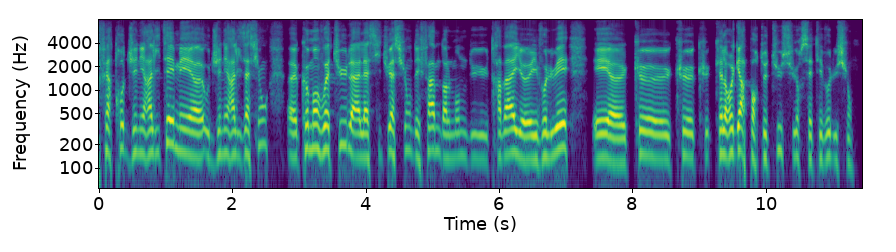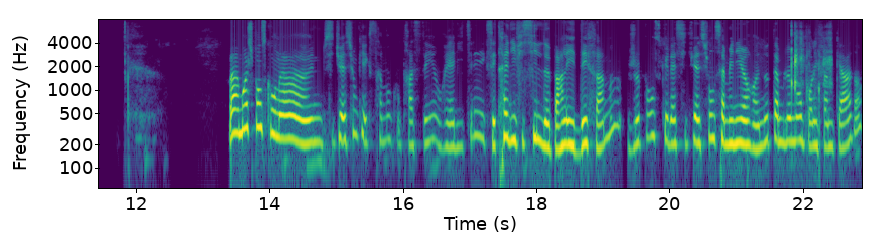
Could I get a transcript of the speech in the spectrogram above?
faire trop de généralité, mais ou de généralisation, comment vois-tu la, situation des femmes dans le monde du travail évoluer et que, quel regard portes-tu sur cette évolution? Bah, moi, je pense qu'on a une situation qui est extrêmement contrastée en réalité et que c'est très difficile de parler des femmes. Je pense que la situation s'améliore notablement pour les femmes cadres.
